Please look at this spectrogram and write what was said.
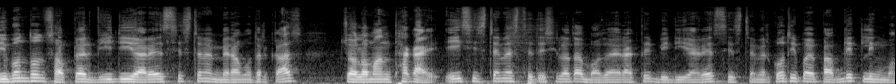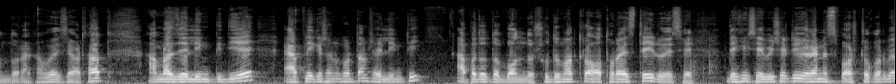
নিবন্ধন সফটওয়্যার বিডিআরএস সিস্টেমে মেরামতের কাজ চলমান থাকায় এই সিস্টেমের স্থিতিশীলতা বজায় রাখতে বিডিআরএস সিস্টেমের কতিপয় পাবলিক লিঙ্ক বন্ধ রাখা হয়েছে। অর্থাৎ আমরা যে লিঙ্কটি দিয়ে অ্যাপ্লিকেশন করতাম, সেই লিঙ্কটি আপাতত বন্ধ, শুধুমাত্র অথরাইজডেই রয়েছে। দেখি সেই বিষয়টি এখানে স্পষ্ট করবে।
